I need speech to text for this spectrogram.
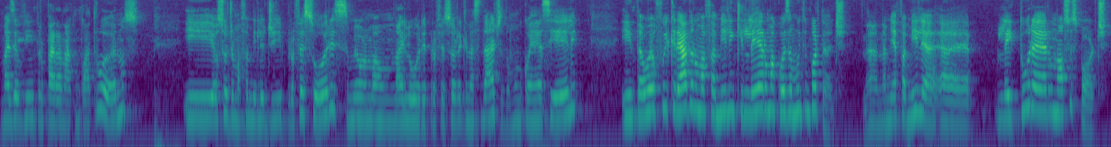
mas eu vim para o Paraná com quatro anos. E eu sou de uma família de professores. O meu irmão Nailor é professor aqui na cidade, todo mundo conhece ele. Então, eu fui criada numa família em que ler era uma coisa muito importante. Na, na minha família, é, leitura era o nosso esporte.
